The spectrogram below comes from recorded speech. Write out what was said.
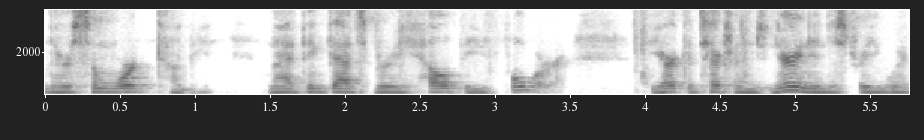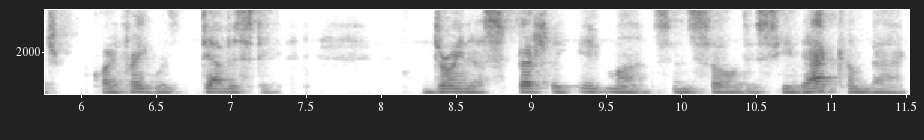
there's some work coming. And I think that's very healthy for the architecture and engineering industry, which quite frankly was devastated during especially eight months. And so to see that come back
